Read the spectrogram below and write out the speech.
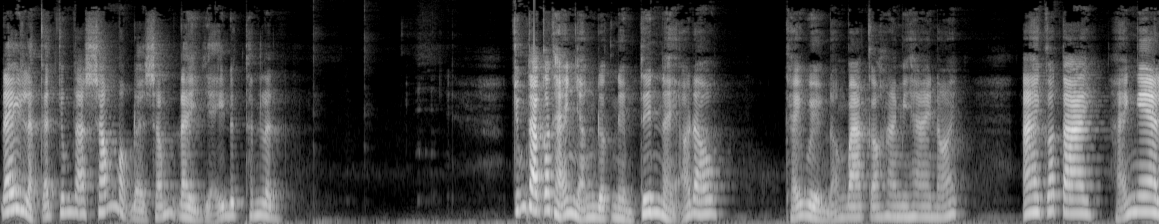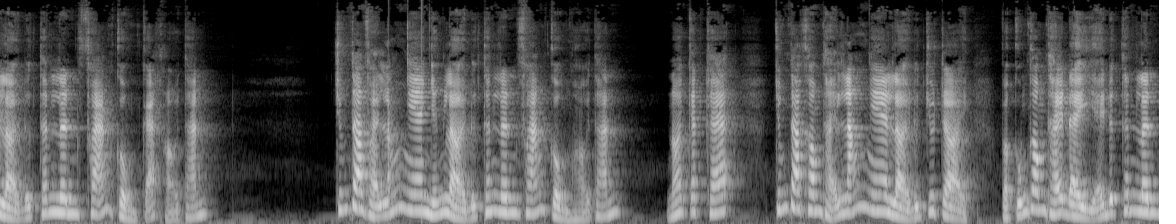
Đây là cách chúng ta sống một đời sống đầy dẫy Đức Thánh Linh. Chúng ta có thể nhận được niềm tin này ở đâu? Khải quyền đoạn 3 câu 22 nói, Ai có tai, hãy nghe lời Đức Thánh Linh phán cùng các hội thánh. Chúng ta phải lắng nghe những lời Đức Thánh Linh phán cùng hội thánh. Nói cách khác, chúng ta không thể lắng nghe lời Đức Chúa Trời và cũng không thể đầy dễ Đức Thánh Linh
